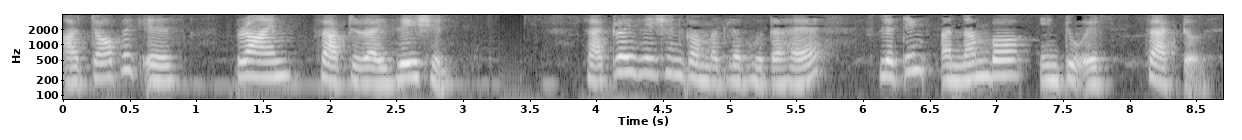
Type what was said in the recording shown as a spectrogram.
Our topic is prime factorization factorization का मतलब होता है splitting a number into its factors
